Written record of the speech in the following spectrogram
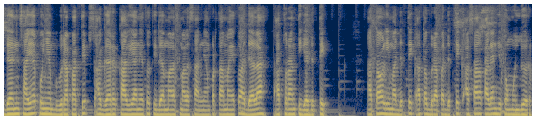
Dan saya punya beberapa tips agar kalian itu tidak malas-malesan yang pertama itu adalah aturan 3 detik atau 5 detik atau berapa detik asal kalian hitung mundur.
